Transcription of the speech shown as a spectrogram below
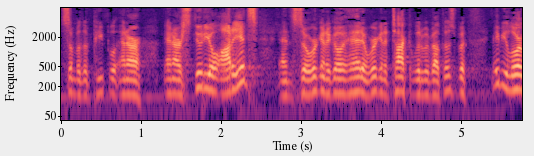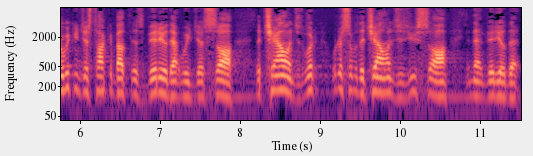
some of the people in our in our studio audience. And so we're going to go ahead and we're going to talk a little bit about those. But maybe, Laura, we can just talk about this video that we just saw. The challenges. What what are some of the challenges you saw in that video that,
